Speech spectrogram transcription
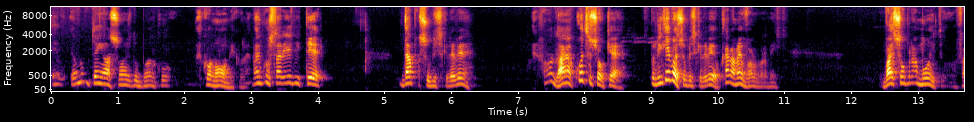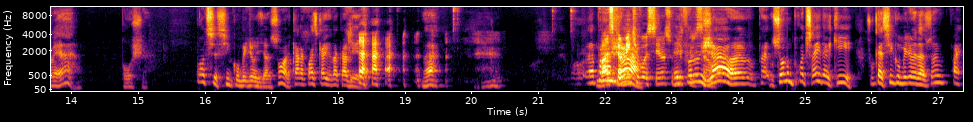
Eu, eu, não tenho ações do Banco Econômico, né? mas gostaria de ter. Dá para subscrever? Ele falou, dá. Quanto o senhor quer? Ninguém vai subscrever. O cara mesmo falou para mim. Vai sobrar muito. Eu falei, é, poxa, pode ser 5 milhões de ações? O cara quase caiu da cadeira. né? É Basicamente já. você na subscrição. Ele falou, já, o senhor não pode sair daqui. Se quer 5 milhões de ações, vai.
